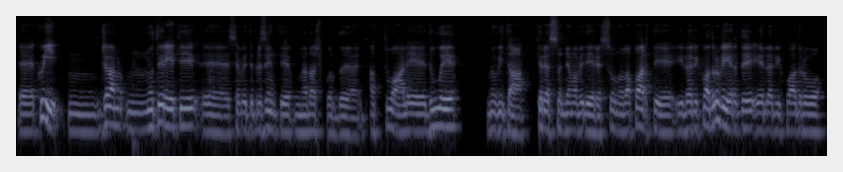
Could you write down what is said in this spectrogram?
eh, qui mh, già noterete, eh, se avete presente una dashboard attuale, due novità che adesso andiamo a vedere. Sono la parte, il riquadro verde e il riquadro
